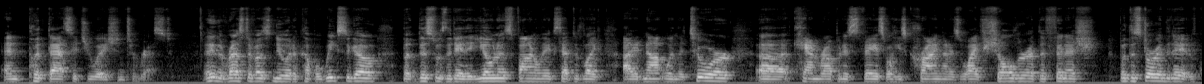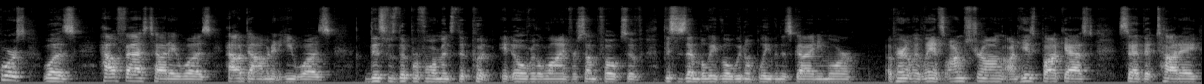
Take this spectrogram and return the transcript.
and put that situation to rest. I think the rest of us knew it a couple weeks ago, but this was the day that Jonas finally accepted, like, I did not win the tour. Uh, camera up in his face while he's crying on his wife's shoulder at the finish. But the story of the day, of course, was how fast Tadej was, how dominant he was. This was the performance that put it over the line for some folks of, this is unbelievable, we don't believe in this guy anymore. Apparently, Lance Armstrong on his podcast said that Tadej,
